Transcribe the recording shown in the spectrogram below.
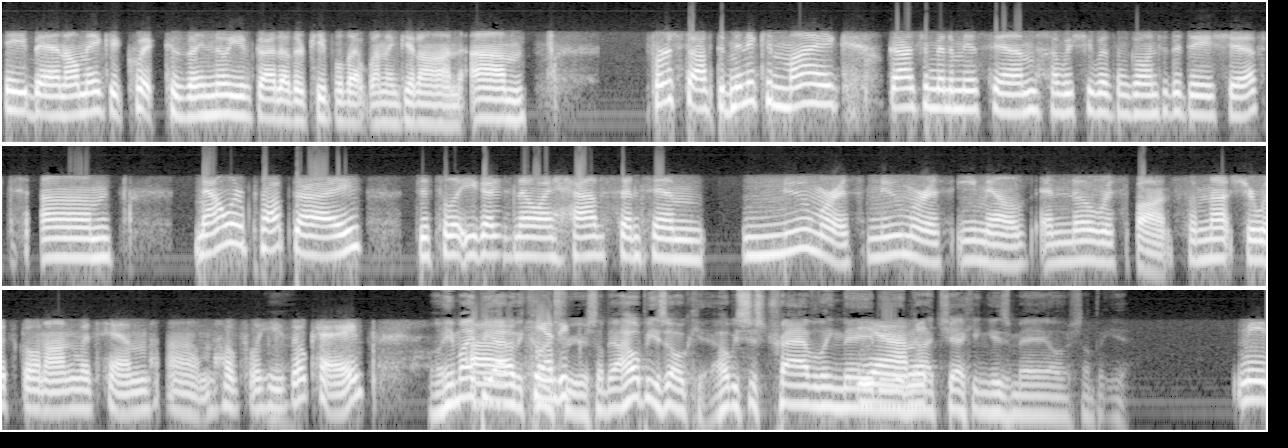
Hey, Ben, I'll make it quick because I know you've got other people that want to get on. Um, First off, Dominican Mike, gosh, I'm going to miss him. I wish he wasn't going to the day shift. Um, Maller Prop Guy, just to let you guys know, I have sent him numerous, numerous emails and no response. So I'm not sure what's going on with him. Um, hopefully he's okay. Well, he might be out of the uh, country Candy- or something. I hope he's okay. I hope he's just traveling maybe Yeah, and me- not checking his mail or something. Yeah. Me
